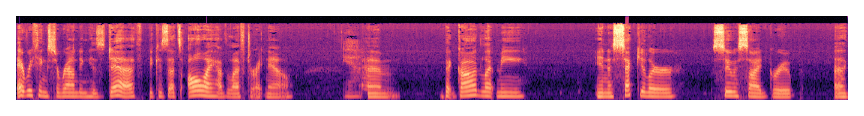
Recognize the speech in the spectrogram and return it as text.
everything surrounding his death because that's all I have left right now. Yeah. Um but God let me in a secular suicide group a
